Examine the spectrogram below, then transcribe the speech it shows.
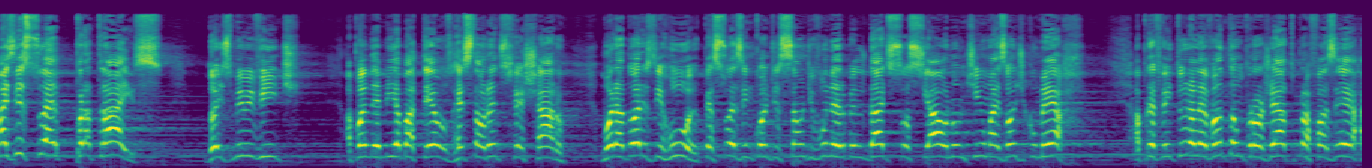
Mas isso é para trás, 2020, a pandemia bateu, os restaurantes fecharam, moradores de rua, pessoas em condição de vulnerabilidade social não tinham mais onde comer. A prefeitura levanta um projeto para fazer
